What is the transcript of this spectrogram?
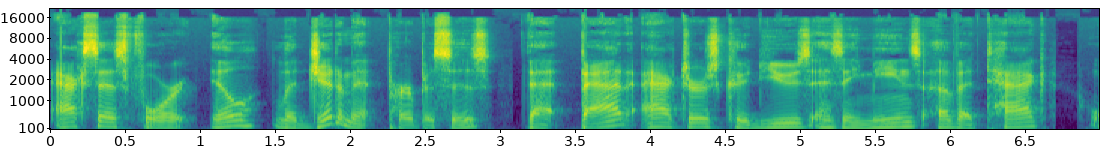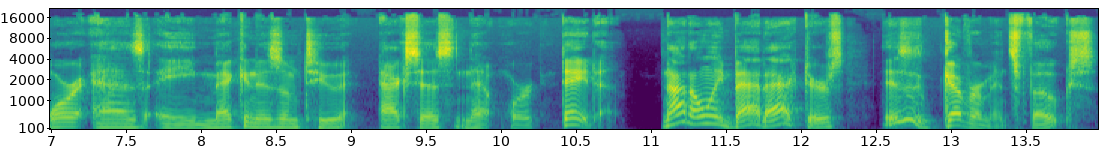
access for illegitimate purposes that bad actors could use as a means of attack or as a mechanism to access network data not only bad actors, this is governments, folks.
